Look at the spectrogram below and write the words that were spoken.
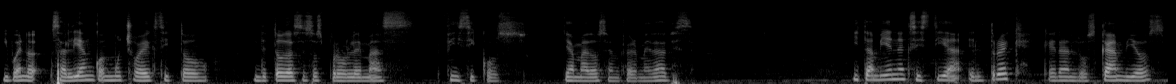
Y bueno, salían con mucho éxito de todos esos problemas físicos llamados enfermedades. Y también existía el trueque, que eran los cambios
